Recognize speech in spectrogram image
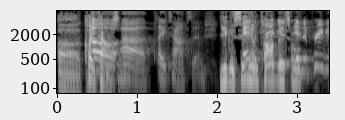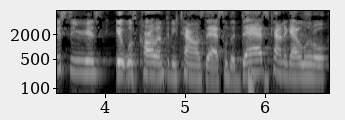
uh, Klay oh, Thompson. Uh, Klay Thompson. You can see and him talking previous, to in the previous series. It was Karl-Anthony Towns' dad, so the dads kind of got a little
